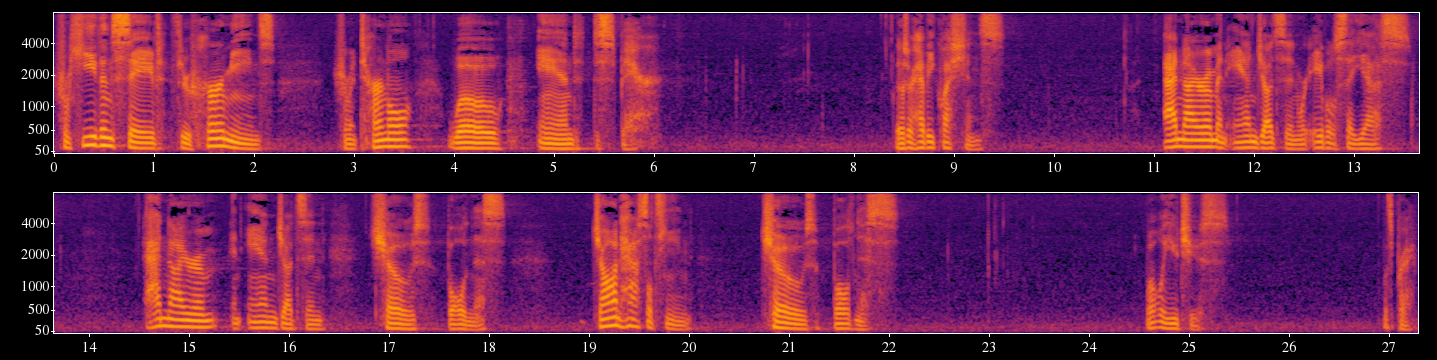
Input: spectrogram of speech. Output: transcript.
from heathens saved through her means, from eternal woe and despair? Those are heavy questions. Adoniram and Ann Judson were able to say yes. Adoniram and Ann Judson chose boldness. John Hasseltine chose boldness. What will you choose? Let's pray.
